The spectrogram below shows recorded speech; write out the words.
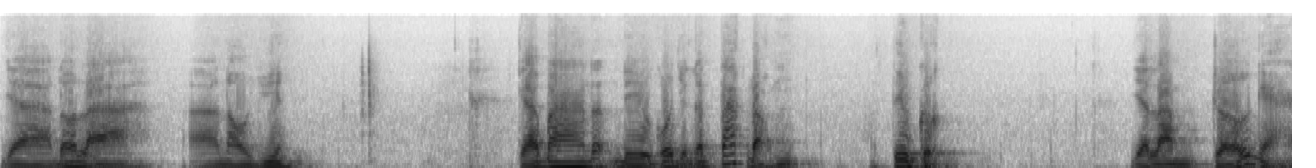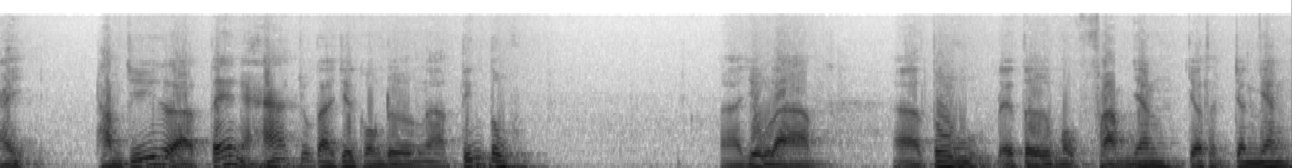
và đó là à, nội duyên. Cả ba đó đều có những cái tác động tiêu cực và làm trở ngại thậm chí là té ngã chúng ta trên con đường à, tiến tu. À, dù là à, tu để từ một phàm nhân trở thành chân nhân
